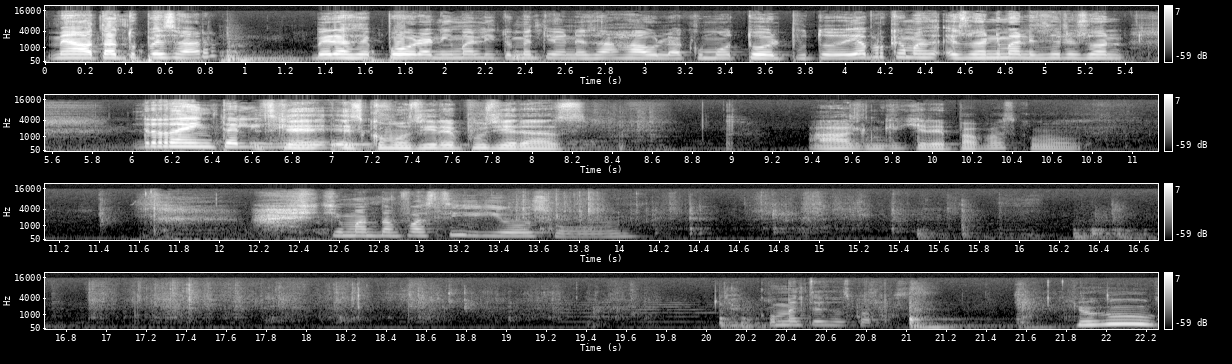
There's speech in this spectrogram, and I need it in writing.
Me daba tanto pesar ver a ese pobre animalito metido en esa jaula como todo el puto día, porque además esos animales en serio son re Es inteligentes. que es como si le pusieras a alguien que quiere papas, como... Man tan fastidioso. Comente esas papas. "Yujú".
